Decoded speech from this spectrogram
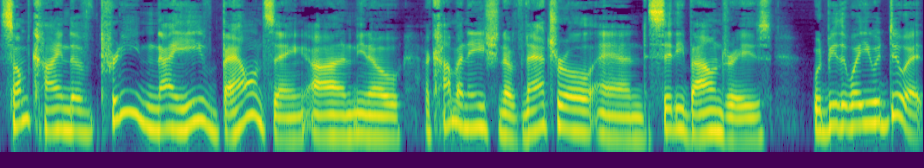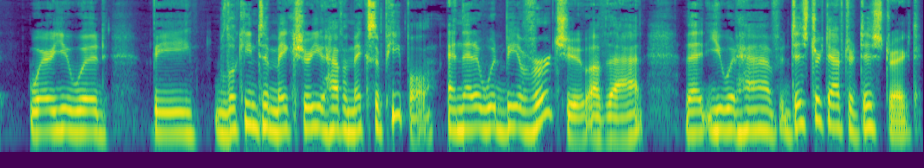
some kind of pretty naive balancing on, you know, a combination of natural and city boundaries would be the way you would do it, where you would be looking to make sure you have a mix of people and that it would be a virtue of that that you would have district after district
